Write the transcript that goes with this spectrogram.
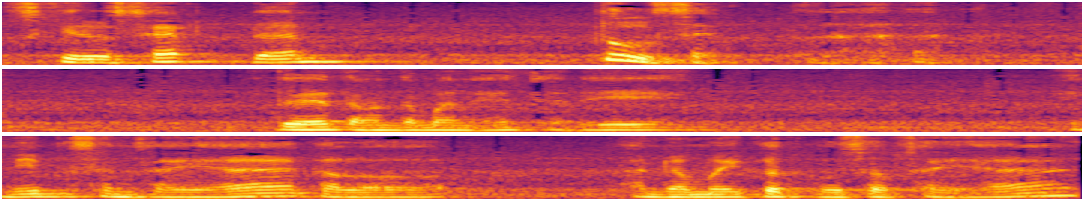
skill set, dan toolset. Itu ya teman-teman ya. Jadi ini pesan saya kalau Anda mau ikut workshop saya,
